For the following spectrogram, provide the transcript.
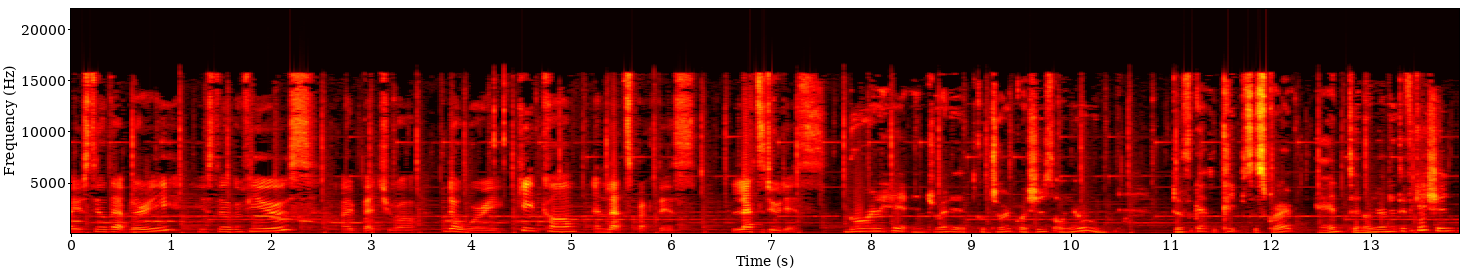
Are you still that blurry? You still confused? I bet you are. Don't worry, keep calm and let's practice. Let's do this. Go right ahead and try the tutorial questions on your own. Don't forget to click subscribe and turn on your notification.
